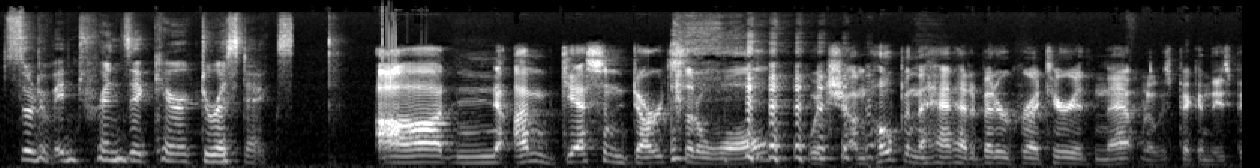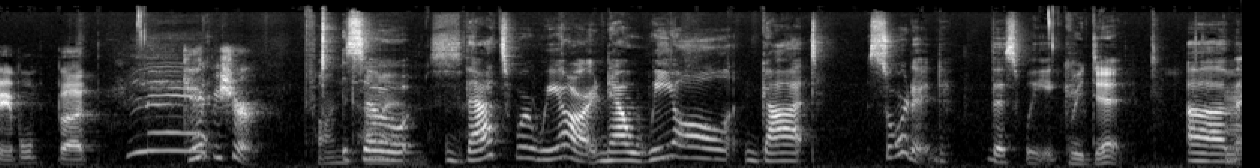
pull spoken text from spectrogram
sort of intrinsic characteristics? Uh, n- I'm guessing darts at a wall, which I'm hoping the hat had a better criteria than that when it was picking these people, but can't be sure. Fun So times. that's where we are. Now, we all got sorted this week. We did. Um,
